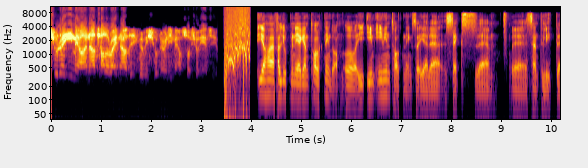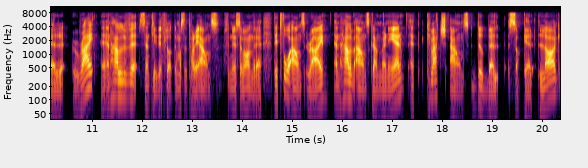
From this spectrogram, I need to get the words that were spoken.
shoot her an email and I'll tell her right now that you're going to be shooting her an email so she'll answer you. Jag har i alla fall gjort min egen tolkning då och i, i, i min tolkning så är det 6 eh, eh, centiliter rye, en halv centiliter, förlåt, jag måste ta det i ounce, för nu är jag så van med det. Det är två ounce rye, en halv ounce Grand Marnier, ett kvarts ounce dubbelsockerlag,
